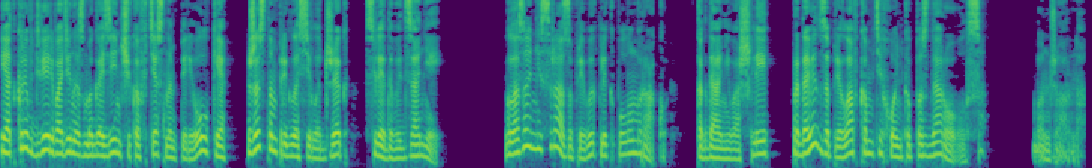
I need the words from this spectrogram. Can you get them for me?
и, открыв дверь в один из магазинчиков в тесном переулке, жестом пригласила Джек следовать за ней. Глаза не сразу привыкли к полумраку. Когда они вошли, продавец за прилавком тихонько поздоровался. «Бонжорно».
